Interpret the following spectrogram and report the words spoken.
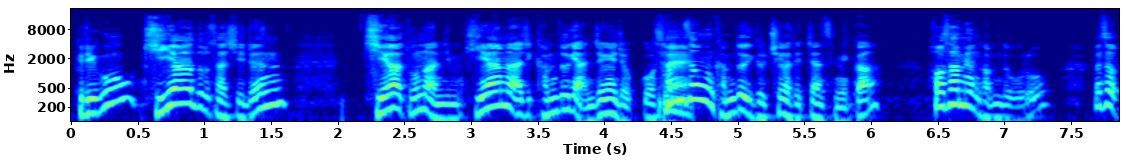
그리고 기아도 사실은 기아도는 아니지만 기아는 아직 감독이 안 정해졌고 네. 삼성은 감독이 교체가 됐지 않습니까? 허사명 감독으로. 그래서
